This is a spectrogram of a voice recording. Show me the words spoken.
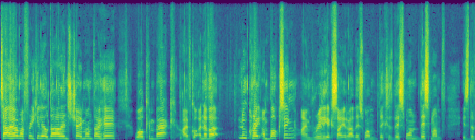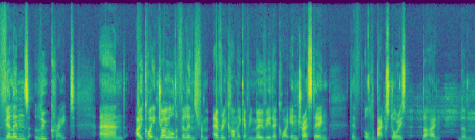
Taho, my freaky little darlings, Chay Mondo here. Welcome back. I've got another Loot Crate unboxing. I'm really excited about this one because this one, this month, is the Villains Loot Crate. And I quite enjoy all the villains from every comic, every movie. They're quite interesting. They've all the backstories behind them.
